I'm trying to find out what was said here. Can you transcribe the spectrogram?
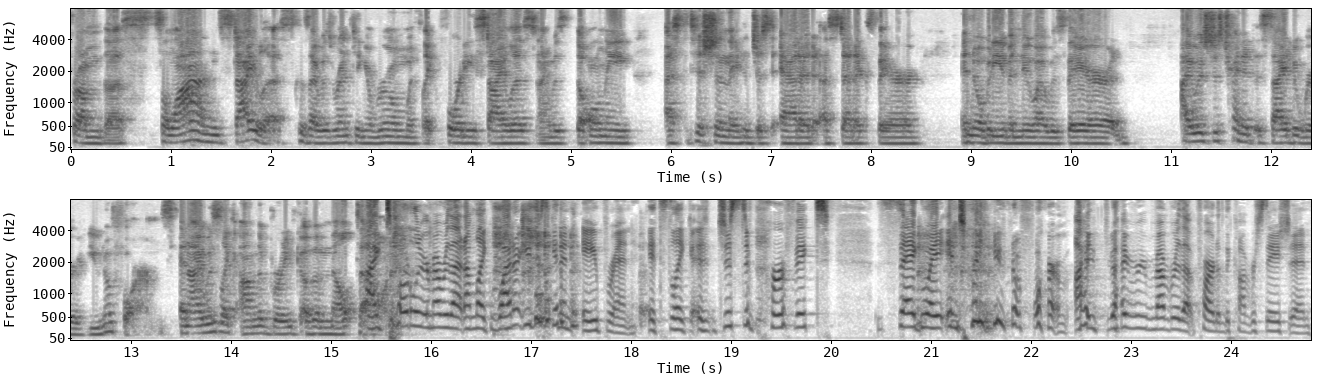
from the salon stylist because I was renting a room with like 40 stylists and I was the only esthetician. They had just added aesthetics there and nobody even knew I was there. And I was just trying to decide to wear uniforms and I was like on the brink of a meltdown. I totally remember that. I'm like, why don't you just get an apron? It's like a, just a perfect segue into uniform. I, I remember that part of the conversation.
